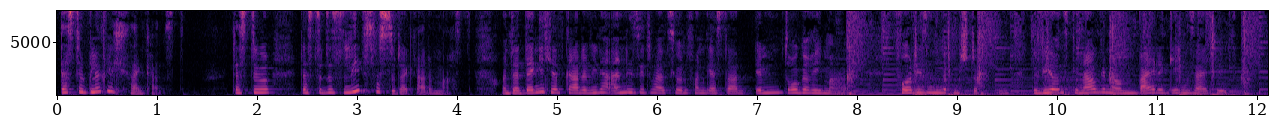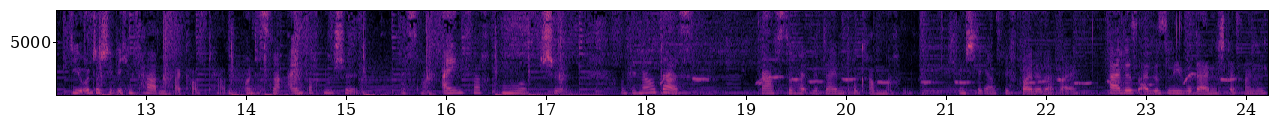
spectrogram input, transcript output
dass du glücklich sein kannst. Dass du, dass du das liebst, was du da gerade machst. Und da denke ich jetzt gerade wieder an die Situation von gestern im Drogeriemarkt. vor diesen Lippenstiften, wie wir uns genau genommen beide gegenseitig die unterschiedlichen Farben verkauft haben. Und es war einfach nur schön. Es war einfach nur schön. Und genau das darfst du halt mit deinem Programm machen. Ich wünsche dir ganz viel Freude dabei. Alles, alles Liebe, deine Stefanie.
